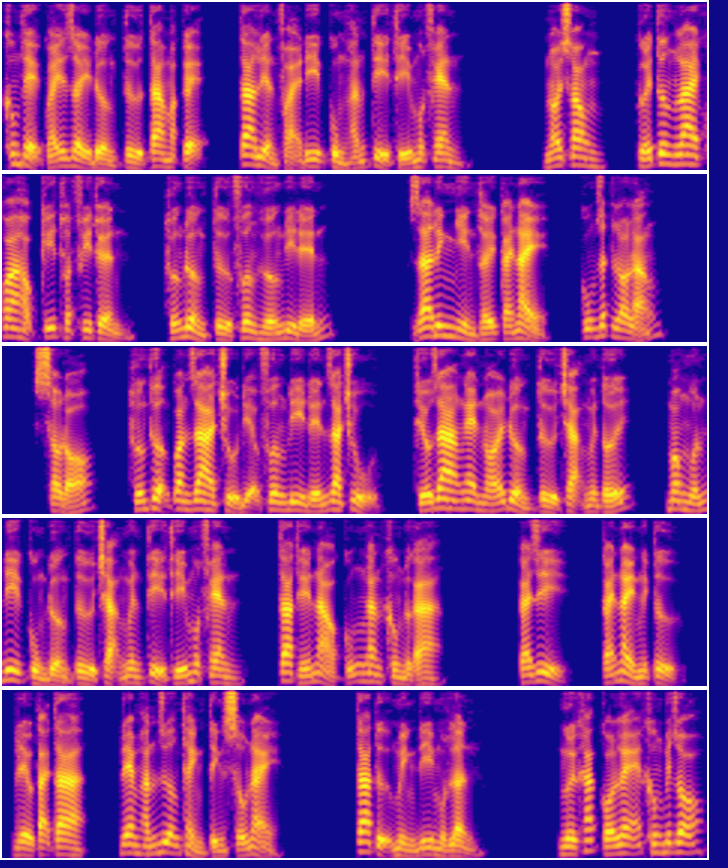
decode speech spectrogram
không thể quay dày đường từ ta mặc kệ, ta liền phải đi cùng hắn tỉ thí một phen. Nói xong, cưới tương lai khoa học kỹ thuật phi thuyền, hướng đường từ phương hướng đi đến. Gia đình nhìn thấy cái này, cũng rất lo lắng. Sau đó, hướng thượng quan gia chủ địa phương đi đến gia chủ, thiếu gia nghe nói đường từ trạng nguyên tới, mong muốn đi cùng đường từ trạng nguyên tỉ thí một phen, ta thế nào cũng ngăn không được a cái gì? Cái này nghịch tử, đều tại ta, đem hắn dưỡng thành tính xấu này. Ta tự mình đi một lần. Người khác có lẽ không biết rõ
